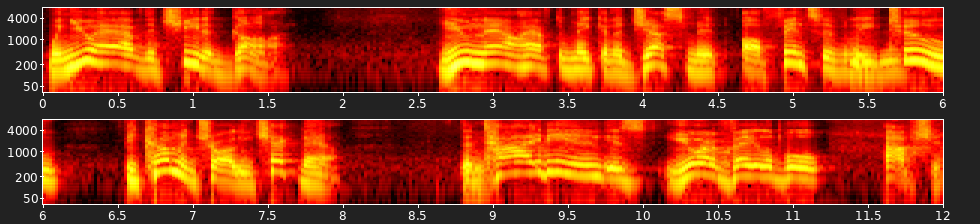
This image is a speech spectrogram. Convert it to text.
when you have the cheetah gone, you now have to make an adjustment offensively Mm-hmm. to becoming Charlie Check now. The tight end is your available option.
